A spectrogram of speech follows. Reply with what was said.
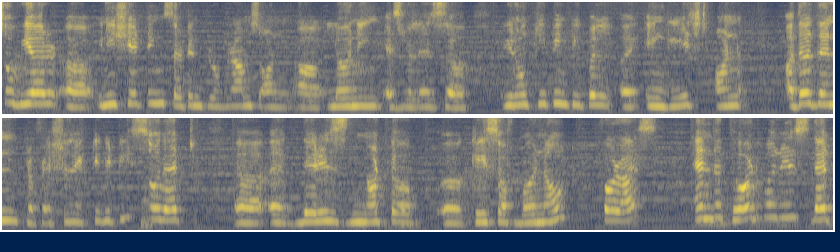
So we are initiating certain programs on learning as well as you know keeping people uh, engaged on other than professional activities so that uh, uh, there is not a, a, case of burnout for us. And the third one is that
